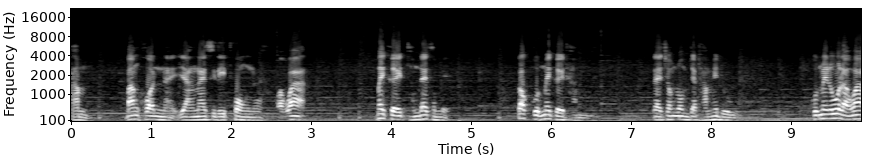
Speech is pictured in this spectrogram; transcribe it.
ทำ บางคนนะอย่างนายสิริพงศ์นะบอกว่าไม่เคยทำได้สำเร็จ ก็คุณไม่เคยทำแต่ชมรมจะทำให้ดู คุณไม่รู้หรอกว่า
